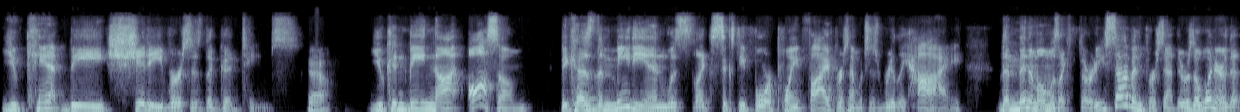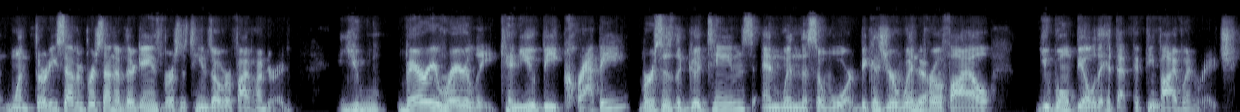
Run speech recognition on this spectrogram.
you can't be shitty versus the good teams. Yeah. You can be not awesome because the median was like 64.5%, which is really high. The minimum was like 37%. There was a winner that won 37% of their games versus teams over 500. You very rarely can you be crappy versus the good teams and win this award because your win yeah. profile you won't be able to hit that mm-hmm. 55 win range.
